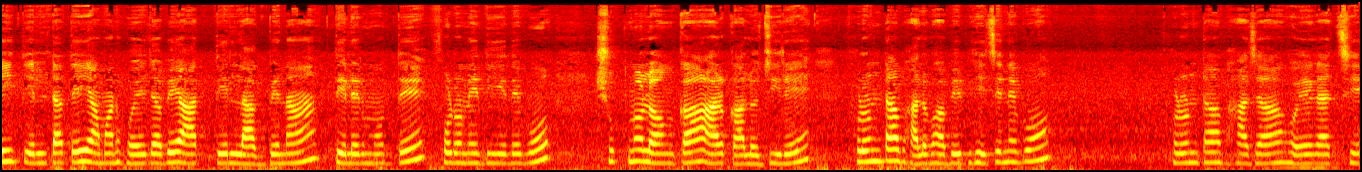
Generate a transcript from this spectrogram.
এই তেলটাতেই আমার হয়ে যাবে। আর তেল লাগবে না। তেলের মধ্যে ফোড়নে দিয়ে দেব শুকনো লঙ্কা আর কালো জিরে। ফোড়নটা ভালোভাবে ভেজে নেব। ফোড়নটা ভাজা হয়ে গেছে।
